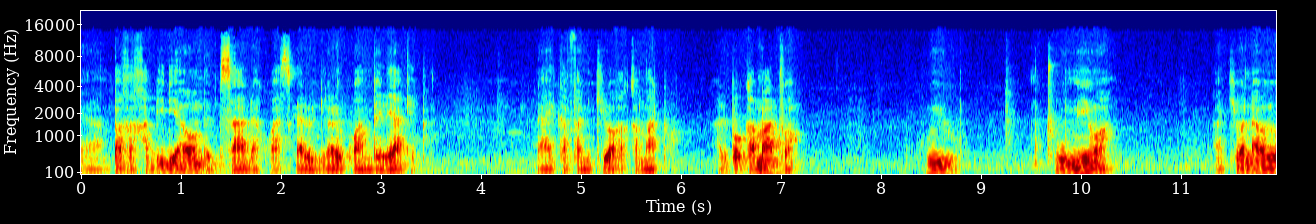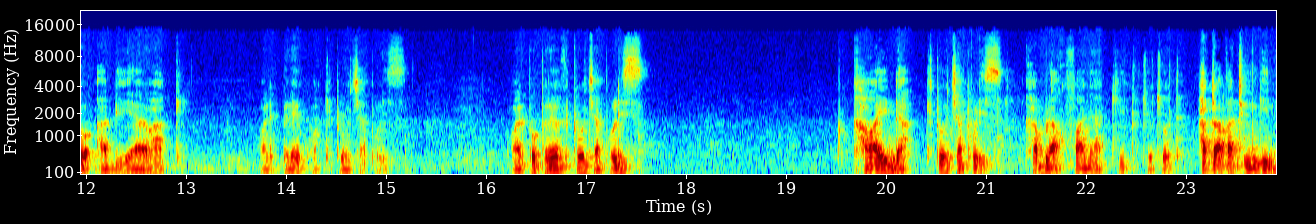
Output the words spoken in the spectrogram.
ya, mpaka kabidi aombe msaada kwa askari wengine walikuwa mbele yake tu, na ikafanikiwa akakamatwa. Alipokamatwa huyu mtuhumiwa akiwa na huyo abia wake walipelekwa kituo cha polisi. Walipopelekwa kituo cha polisi, kawaida kituo cha polisi kabla ya kufanya kitu chochote, hata wakati mwingine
